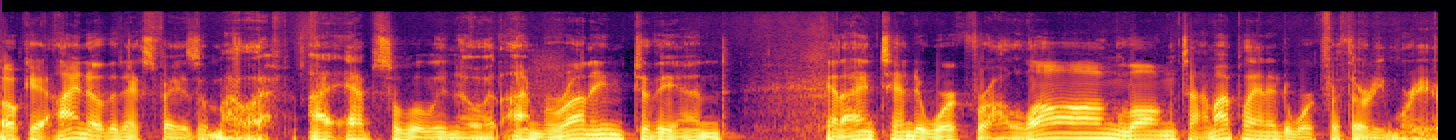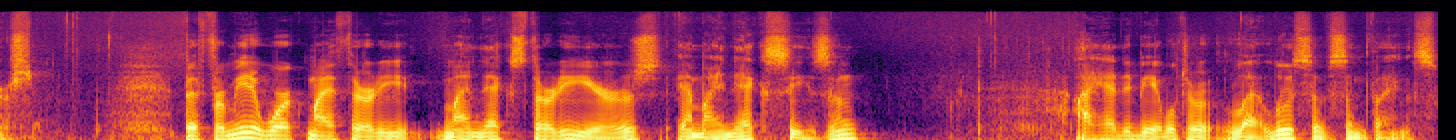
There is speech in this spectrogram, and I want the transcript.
Okay, I know the next phase of my life. I absolutely know it. I'm running to the end, and I intend to work for a long, long time. I plan to work for 30 more years. But for me to work my 30, my next 30 years and my next season, I had to be able to let loose of some things.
